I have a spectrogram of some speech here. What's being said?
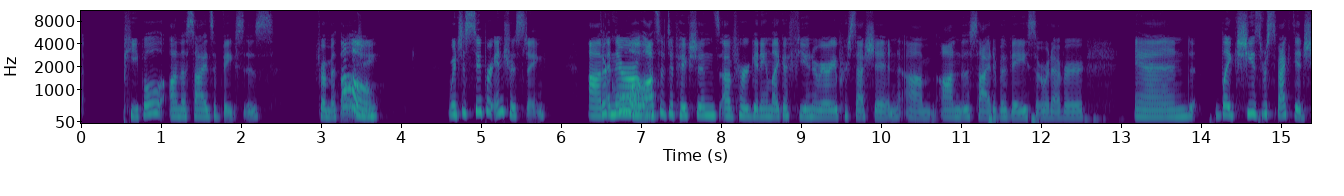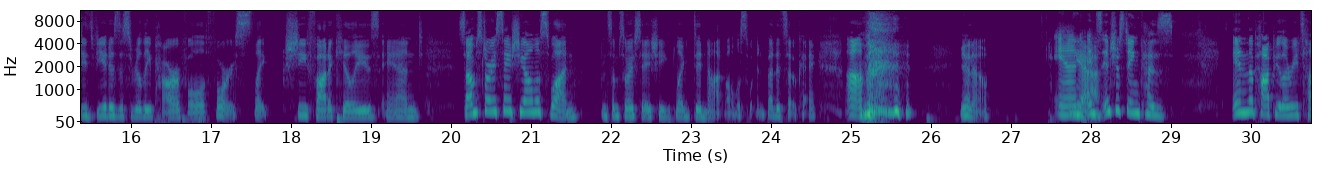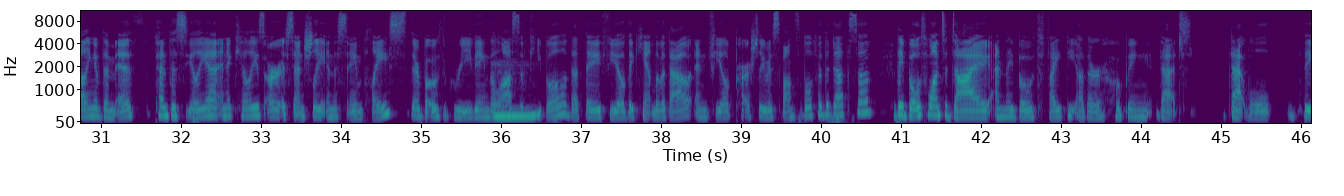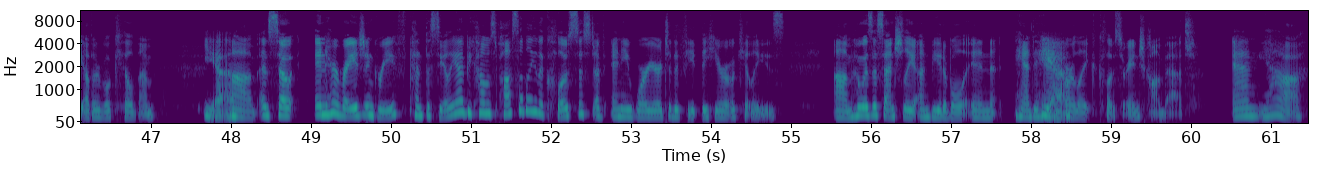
people on the sides of vases from mythology which is super interesting. Um, and there are lots of depictions of her getting like a funerary procession um, on the side of a vase or whatever. And like she's respected. She's viewed as this really powerful force. Like she fought Achilles, and some stories say she almost won. And some stories say she like did not almost win, but it's okay. Um, you know, and Yeah. it's interesting because in the popular retelling of the myth, Penthesilea and Achilles are essentially in the same place. They're both grieving the loss of Mhm. people that they feel they can't live without and feel partially responsible for the deaths of. They both want to die and they both fight the other, hoping that that will the other will kill them. Yeah. Um, and so, in her rage and grief, Penthesilea becomes possibly the closest of any warrior to defeat the hero Achilles, um, who is essentially unbeatable in hand to hand or like close range combat. And yeah,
